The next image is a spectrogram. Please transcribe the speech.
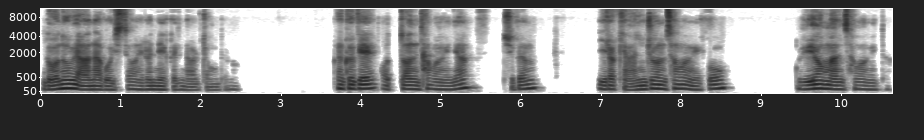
너는 왜 안 하고 있어? 이런 얘기까지 나올 정도로. 그럼 그게 어떤 상황이냐? 지금 이렇게 안 좋은 상황이고 위험한 상황이다.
